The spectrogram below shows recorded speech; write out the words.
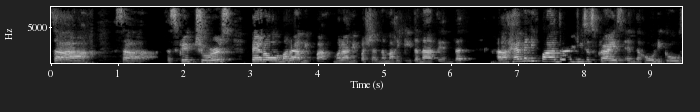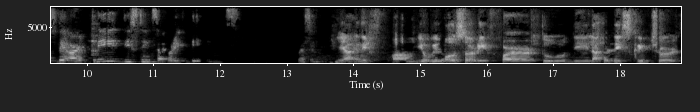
sa sa sa scriptures, pero marami pa, marami pa siya na makikita natin that uh, Heavenly Father, Jesus Christ, and the Holy Ghost, they are three distinct separate beings. Present. Yeah, and if um, you will also refer to the Latter Day Scriptures,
